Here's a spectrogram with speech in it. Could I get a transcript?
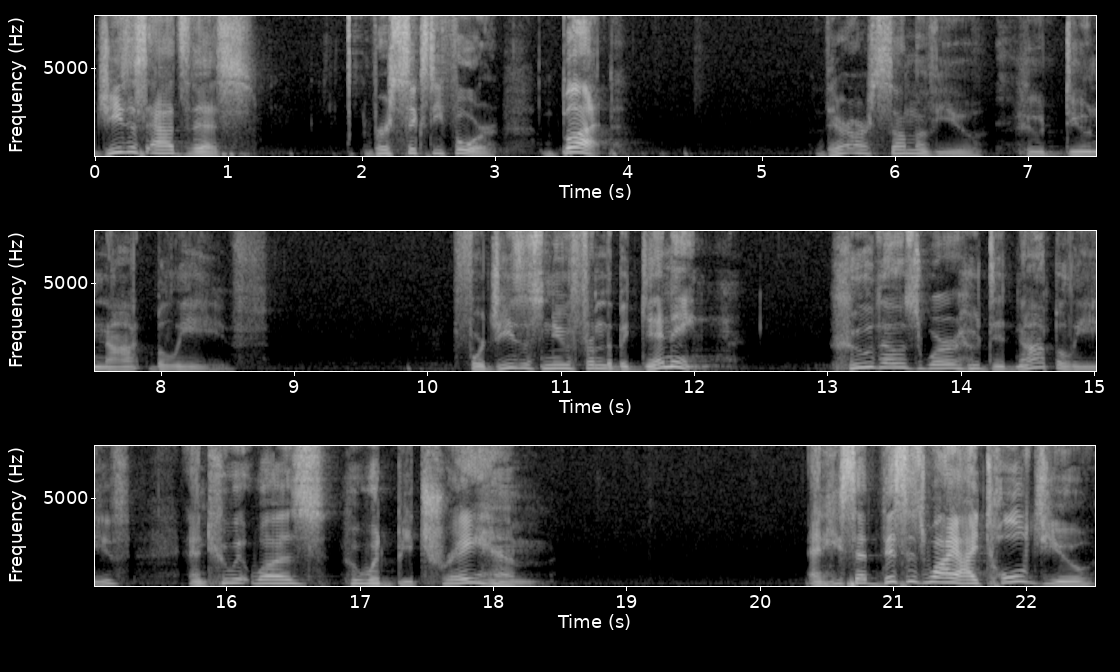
Jesus adds this, verse 64 But there are some of you who do not believe. For Jesus knew from the beginning who those were who did not believe and who it was who would betray him. And he said, This is why I told you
